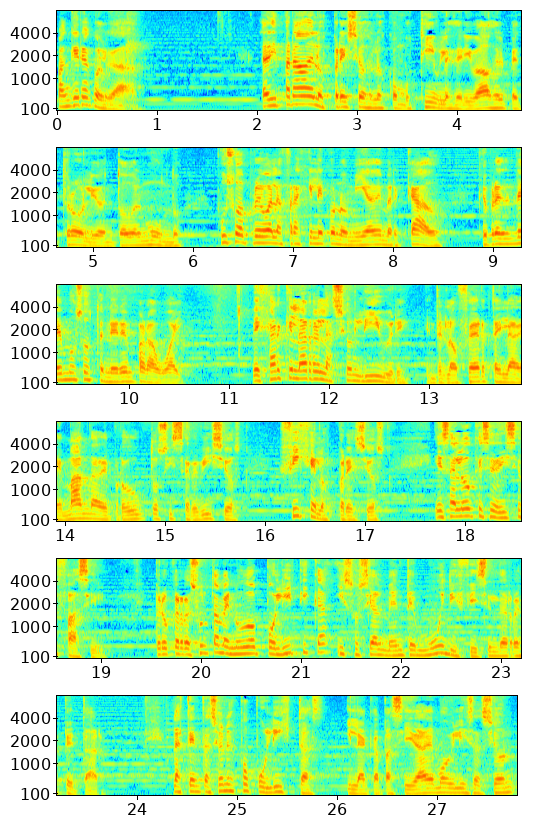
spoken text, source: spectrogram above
Manguera colgada. La disparada de los precios de los combustibles derivados del petróleo en todo el mundo puso a prueba la frágil economía de mercado que pretendemos sostener en Paraguay. Dejar que la relación libre entre la oferta y la demanda de productos y servicios fije los precios es algo que se dice fácil, pero que resulta a menudo política y socialmente muy difícil de respetar. Las tentaciones populistas y la capacidad de movilización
